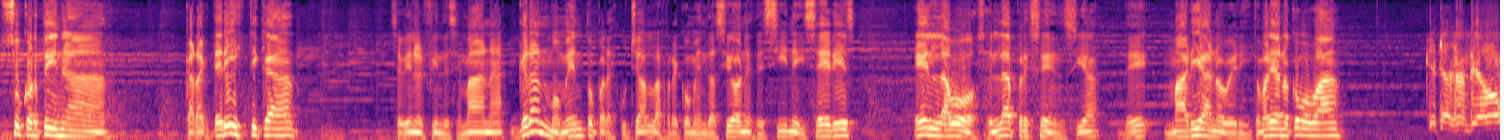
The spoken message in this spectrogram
Su cortina característica. Se viene el fin de semana. Gran momento para escuchar las recomendaciones de cine y series en la voz, en la presencia de Mariano Benito. Mariano, ¿cómo va? ¿Qué tal, Santiago?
